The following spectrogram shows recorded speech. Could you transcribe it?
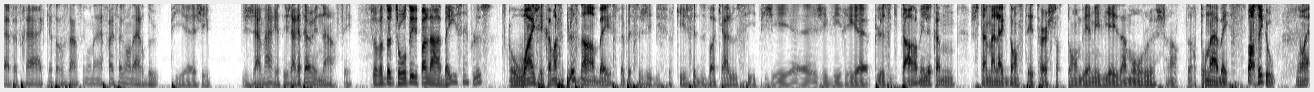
à peu près à 14 ans, secondaire, fin secondaire 2. Puis euh, j'ai jamais arrêté. J'ai arrêté un an, en fait. Tu vas de côté, pas dans la bass, hein, plus? Ouais, j'ai commencé plus dans la bass, puis après ça, j'ai bifurqué, j'ai fait du vocal aussi, puis j'ai euh, j'ai viré euh, plus guitare. Mais là, comme justement, avec Don Stater, je suis retombé à mes vieilles amours, là. Je suis retourné à la bass. Bon, c'est cool. Ouais.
